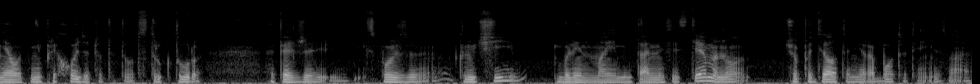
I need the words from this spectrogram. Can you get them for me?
меня вот не приходит вот эта вот структура. Опять же, использую ключи, блин, моей ментальной системы, но что поделать, они работают, я не знаю.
